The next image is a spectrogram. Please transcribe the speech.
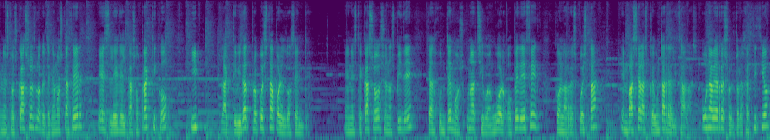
En estos casos lo que tenemos que hacer es leer el caso práctico y la actividad propuesta por el docente. En este caso se nos pide que adjuntemos un archivo en Word o PDF con la respuesta en base a las preguntas realizadas. Una vez resuelto el ejercicio,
